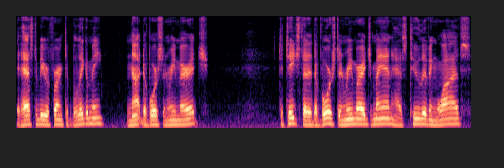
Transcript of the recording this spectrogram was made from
It has to be referring to polygamy, not divorce and remarriage. To teach that a divorced and remarried man has two living wives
